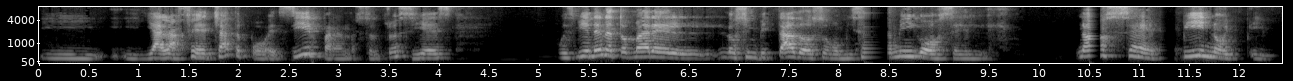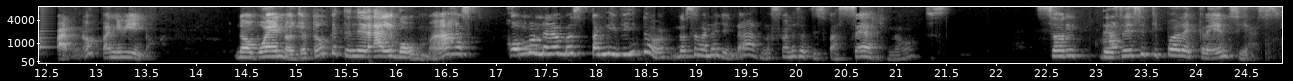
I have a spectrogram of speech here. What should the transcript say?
Y, y, a la fecha te puedo decir, para nosotros sí es, pues vienen a tomar el, los invitados o mis amigos el, no sé, vino y, pan, ¿no? Pan y vino. No, bueno, yo tengo que tener algo más. ¿Cómo nada más pan y vino? No se van a llenar, no se van a satisfacer, ¿no? son desde ese tipo de creencias.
